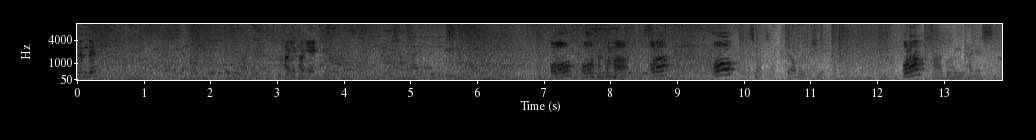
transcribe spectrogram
센데? 강해 강해 어? 어 잠깐만 어라? 어? 어라? 아군이 당했습니다.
